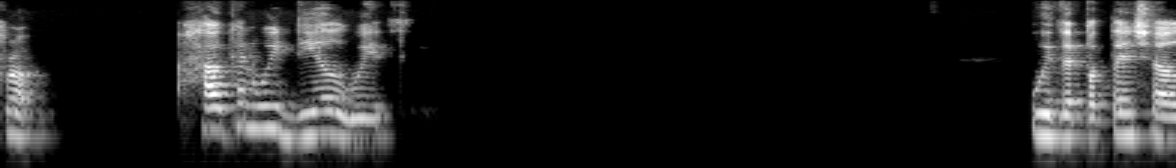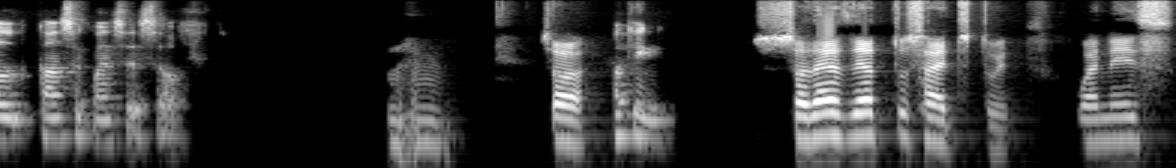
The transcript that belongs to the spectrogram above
from how can we deal with with the potential consequences of hmm So talking. so there there are two sides to it. One is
